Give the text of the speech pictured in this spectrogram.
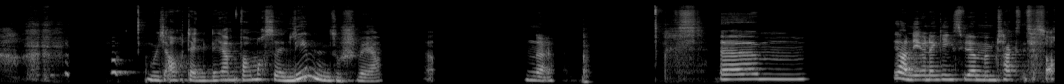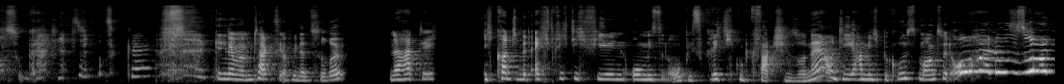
Wo ich auch denke, warum machst du dein Leben denn so schwer? Ja. Nee. Ähm. Ja, nee, und dann ging es wieder mit dem Taxi. Das war auch so geil. Das war so geil. Ging dann mit dem Taxi auch wieder zurück. Und dann hatte ich, ich konnte mit echt richtig vielen Omis und Opis richtig gut quatschen, so, ne? Und die haben mich begrüßt morgens mit, oh, hallo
